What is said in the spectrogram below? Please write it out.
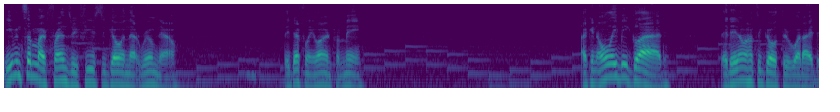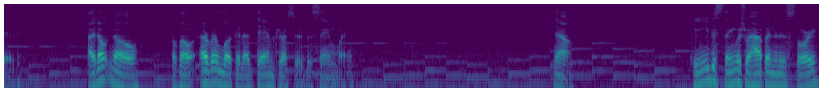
Even some of my friends refuse to go in that room now. They definitely learned from me. I can only be glad that they don't have to go through what I did. I don't know if I'll ever look at that damn dresser the same way. Now, can you distinguish what happened in this story?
